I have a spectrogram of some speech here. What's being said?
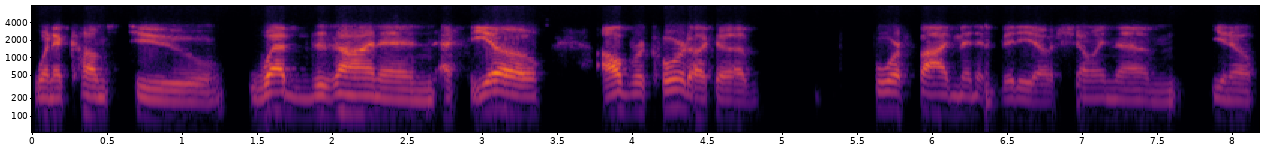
when it comes to web design and SEO, I'll record like a four or five minute video showing them, you know,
